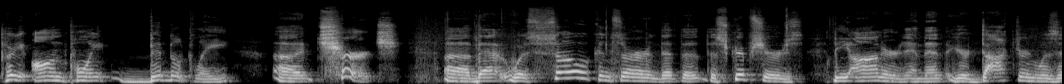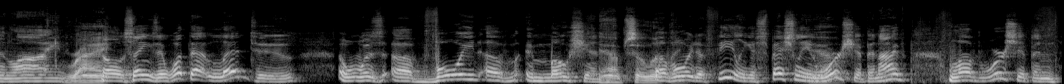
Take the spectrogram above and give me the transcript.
pretty on point biblically uh, church uh, that was so concerned that the the scriptures be honored and that your doctrine was in line. Right. All those things, and what that led to was a void of emotion, Absolutely. a void of feeling, especially in worship. And I've loved worship, and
